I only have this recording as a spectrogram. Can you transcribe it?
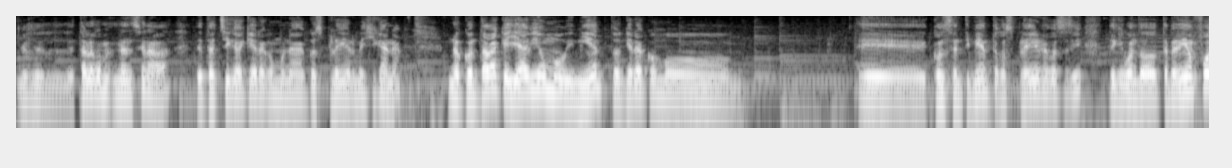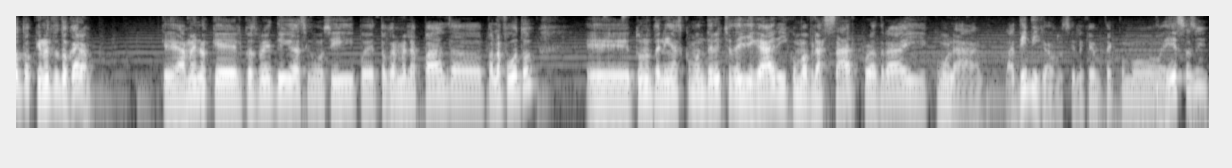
mm, está lo que mencionaba, de esta chica que era como una cosplayer mexicana, nos contaba que ya había un movimiento que era como eh, consentimiento cosplayer, una cosa así, de que cuando te pedían fotos, que no te tocaran. Que a menos que el cosplayer diga así como si puedes tocarme la espalda para la foto, eh, tú no tenías como el derecho de llegar y como abrazar por atrás y como la, la típica, pues si la gente es como es así,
